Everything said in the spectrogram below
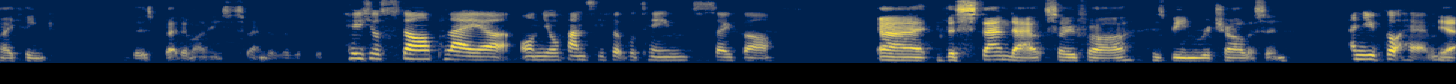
I think there's better money to spend at Liverpool. Who's your star player on your fantasy football team so far? Uh, the standout so far has been Richarlison. And you've got him. Yeah.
